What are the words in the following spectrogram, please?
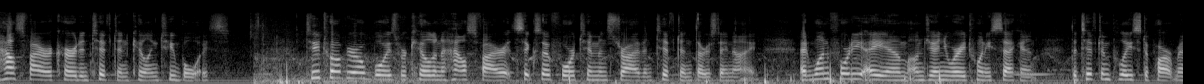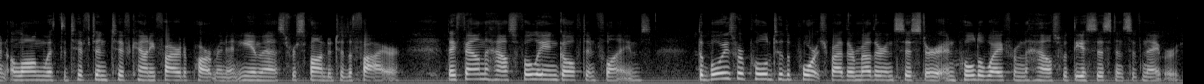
A house fire occurred in Tifton, killing two boys. Two 12-year-old boys were killed in a house fire at 604 Timmons Drive in Tifton Thursday night. At 1:40 a.m. on January 22nd, the Tifton Police Department, along with the Tifton Tift County Fire Department and EMS, responded to the fire. They found the house fully engulfed in flames. The boys were pulled to the porch by their mother and sister and pulled away from the house with the assistance of neighbors.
